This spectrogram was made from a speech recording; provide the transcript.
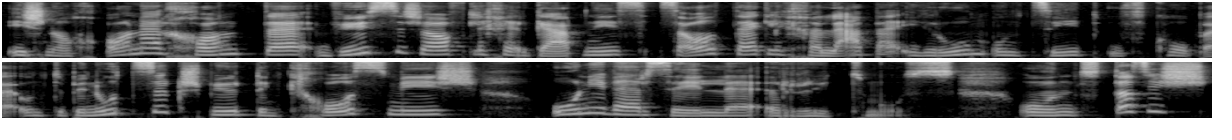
ist nach anerkannten wissenschaftlichen Ergebnissen das alltägliche Leben in Raum und Zeit aufgehoben und der Benutzer spürt den kosmisch universellen Rhythmus. Und das ist,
